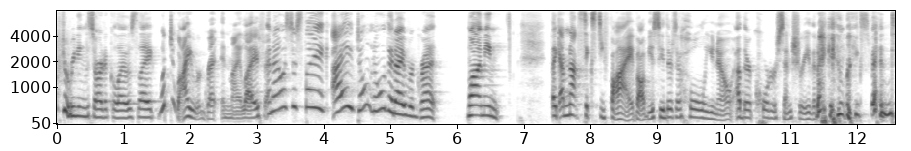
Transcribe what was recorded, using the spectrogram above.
after reading this article, I was like, what do I regret in my life? And I was just like, I don't know that I regret. Well, I mean, like I'm not 65. Obviously, there's a whole, you know, other quarter century that I can like spend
